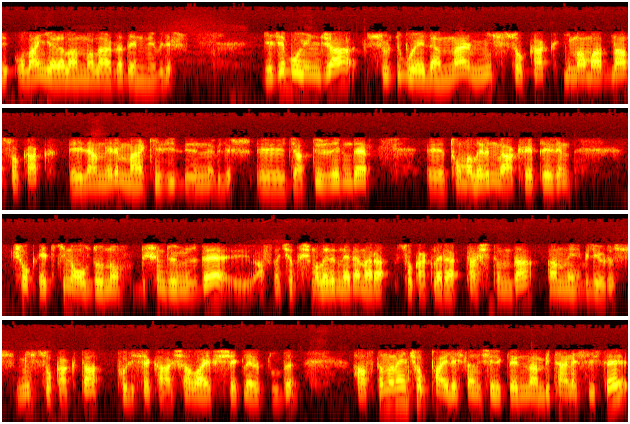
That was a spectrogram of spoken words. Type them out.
e, olan yaralanmalarda denilebilir. Gece boyunca sürdü bu eylemler. Mis Sokak, İmam Adnan Sokak eylemlerin merkezi denilebilir. E, cadde üzerinde e, tomaların ve akreplerin çok etkin olduğunu düşündüğümüzde e, aslında çatışmaların neden ara sokaklara taştığında anlayabiliyoruz. Mis Sokak'ta polise karşı havai fişekler atıldı. Haftanın en çok paylaşılan içeriklerinden bir tanesi ise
